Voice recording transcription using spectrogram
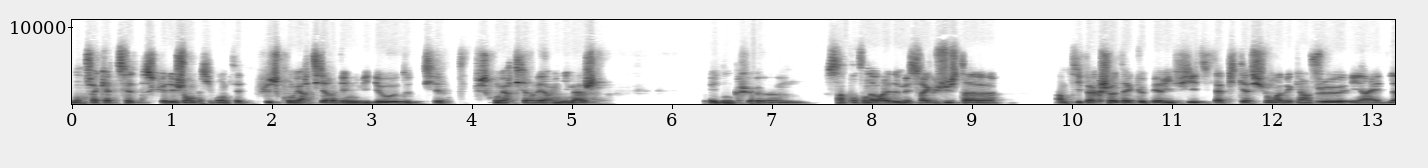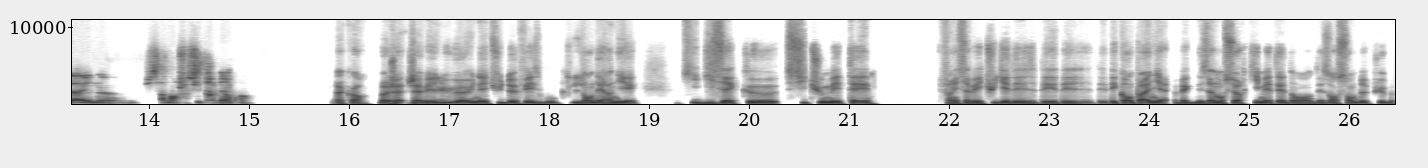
dans chaque ad set parce qu'il y a des gens qui vont peut-être plus convertir vers une vidéo, d'autres qui vont peut-être plus convertir vers une image. Et donc, euh, c'est important d'avoir les deux. Mais c'est vrai que juste un petit packshot avec le Perifit, l'application avec un jeu et un headline, euh, ça marche aussi très bien, quoi. D'accord. Bah, j'avais lu une étude de Facebook l'an dernier qui disait que si tu mettais, enfin, ils avaient étudié des, des, des, des, campagnes avec des annonceurs qui mettaient dans des ensembles de pubs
